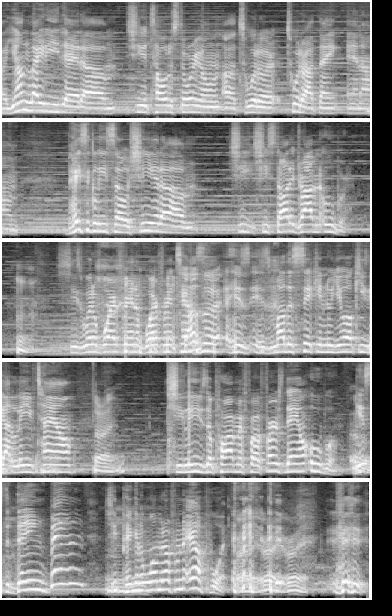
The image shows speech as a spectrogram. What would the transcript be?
a young lady that um, she had told a story on uh, Twitter, Twitter, I think, and um, basically, so she had um, she she started driving Uber. She's with a boyfriend. A boyfriend tells her his his mother's sick in New York. He's got to leave town. All right. She leaves the apartment for her first day on Uber. Gets the ding, bing. She mm-hmm. picking a woman up from the airport. Right, right, right. the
